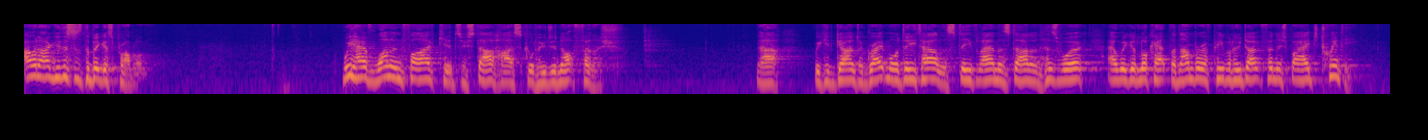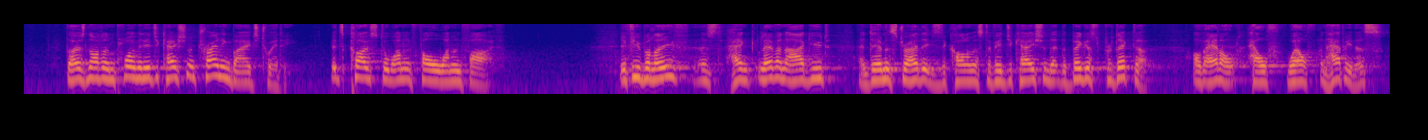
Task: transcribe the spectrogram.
I would argue this is the biggest problem. We have one in five kids who start high school who do not finish. Now, we could go into great more detail, as Steve Lamb has done in his work, and we could look at the number of people who don't finish by age 20. Those not in employment, education, and training by age 20. It's close to one in four, one in five. If you believe, as Hank Levin argued and demonstrated, he's an economist of education, that the biggest predictor of adult health, wealth, and happiness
